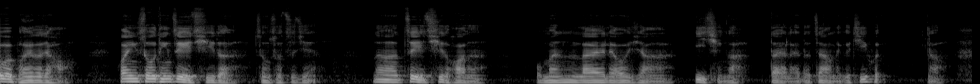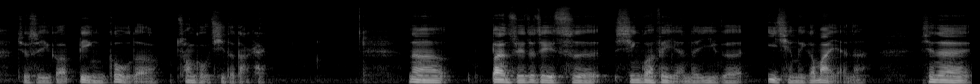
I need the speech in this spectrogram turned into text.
各位朋友，大家好，欢迎收听这一期的正说之见。那这一期的话呢，我们来聊一下疫情啊带来的这样的一个机会啊，就是一个并购的窗口期的打开。那伴随着这一次新冠肺炎的一个疫情的一个蔓延呢，现在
